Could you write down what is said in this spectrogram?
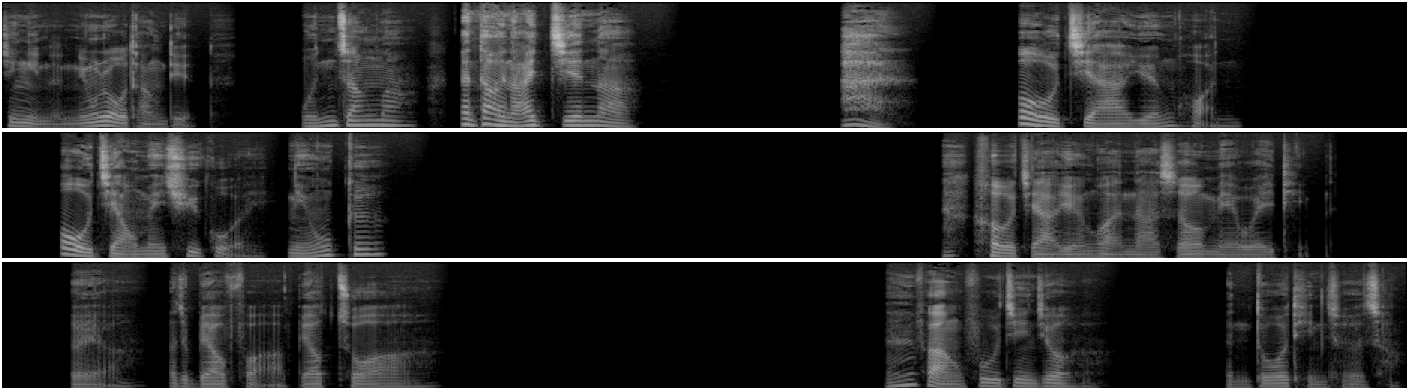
经营的牛肉汤店，文章吗？那到底哪一间呢？啊？看，后甲圆环，后甲我没去过哎，牛哥，后甲圆环哪时候没违停？对啊，那就不要罚，不要抓啊。南纺附近就很多停车场，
